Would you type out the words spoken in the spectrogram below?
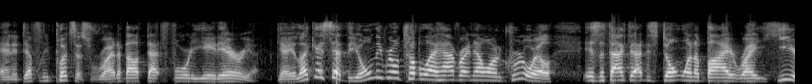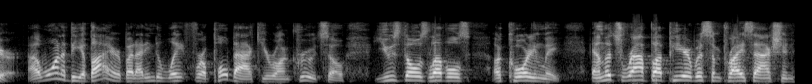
and it definitely puts us right about that 48 area. Okay, like I said, the only real trouble I have right now on crude oil is the fact that I just don't want to buy right here. I want to be a buyer, but I need to wait for a pullback here on crude. So use those levels accordingly. And let's wrap up here with some price action.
